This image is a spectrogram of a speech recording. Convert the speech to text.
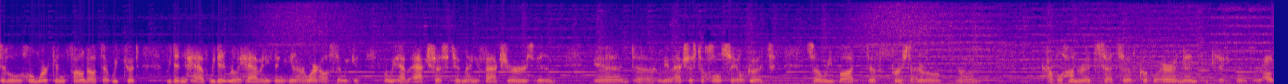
did a little homework and found out that we could. We didn't have. We didn't really have anything in our warehouse that we could, but we have access to manufacturers and and uh, we have access to wholesale goods. So we bought the first, I don't know, um, couple hundred sets of cookware, and then said, well, we're out.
